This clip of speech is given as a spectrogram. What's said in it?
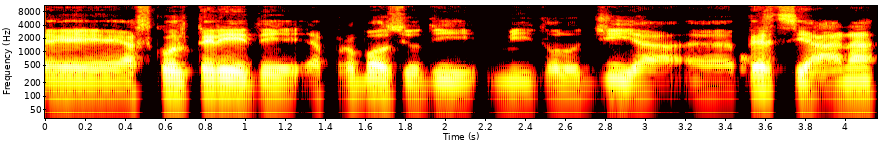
eh, ascolterete a proposito di mitologia eh, persiana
